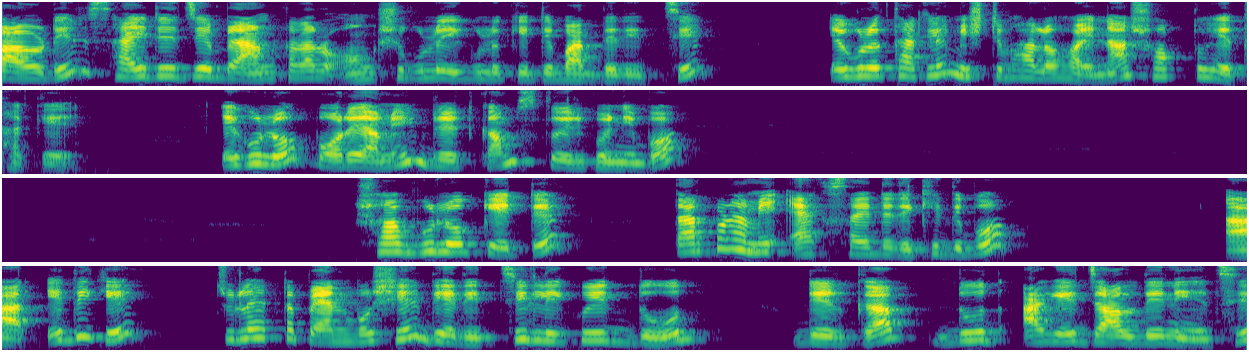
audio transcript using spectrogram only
পাউরুটির সাইডে যে ব্রাউন কালার অংশগুলো, এগুলো কেটে বাদ দিয়ে দিচ্ছি। এগুলো থাকলে মিষ্টি ভালো হয় না, শক্ত হয়ে থাকে। এগুলো পরে আমি ব্রেড কামস তৈরি করে নিব। সবগুলো কেটে তারপর আমি এক সাইডে রেখে দিব। আর এদিকে চুলে একটা প্যান বসিয়ে দিয়ে দিচ্ছি লিকুইড দুধ, দেড় কাপ দুধ আগে জাল দিয়ে নিয়েছি।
